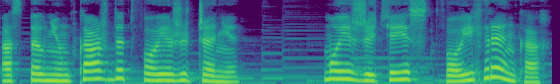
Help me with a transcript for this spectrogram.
a spełnię każde Twoje życzenie. Moje życie jest w Twoich rękach.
